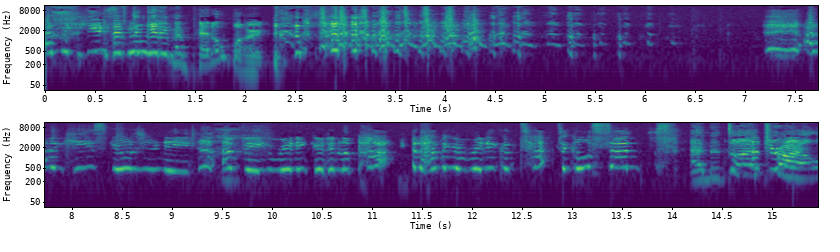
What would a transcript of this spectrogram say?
I think You'd have to get him a pedal boat. And the key skills you need are being really good in the pack and having a really good tactical sense. entire trial.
